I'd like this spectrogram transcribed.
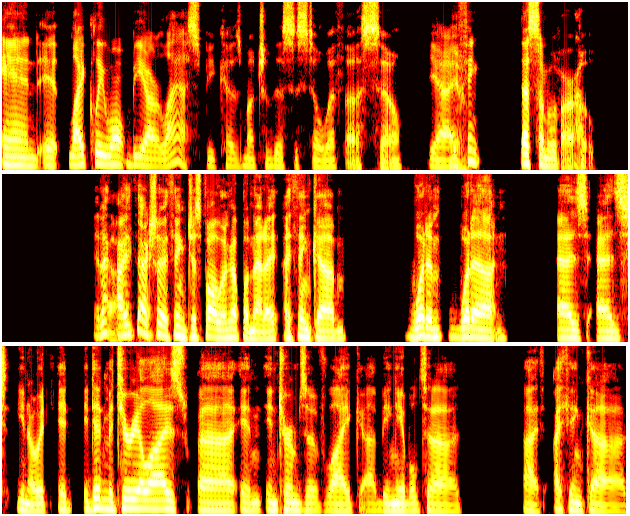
and it likely won't be our last because much of this is still with us. So, yeah, yeah. I think that's some of our hope. And I, I, actually, I think just following up on that, I, I think um, what a what a as as you know, it it, it didn't materialize uh, in in terms of like uh, being able to, uh, I think, uh,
